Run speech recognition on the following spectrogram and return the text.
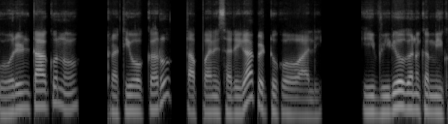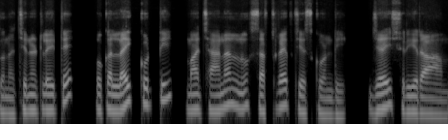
గోరింటాకును ప్రతి ఒక్కరూ తప్పనిసరిగా పెట్టుకోవాలి. ఈ వీడియో గనక మీకు నచ్చినట్లయితే ఒక లైక్ కొట్టి మా ఛానల్ను సబ్స్క్రైబ్ చేసుకోండి. జై శ్రీరామ్.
